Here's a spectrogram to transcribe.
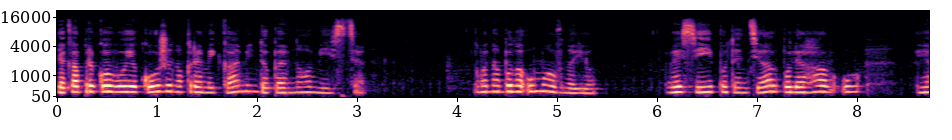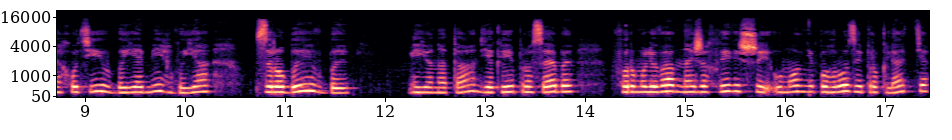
яка приковує кожен окремий камінь до певного місця. Вона була умовною. Весь її потенціал полягав у я хотів би, я міг би, я зробив би. І Йонатан, який про себе формулював найжахливіші умовні погрози і прокляття,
